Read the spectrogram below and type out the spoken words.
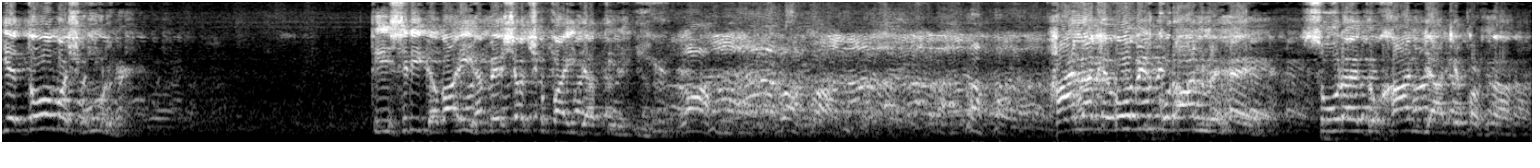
یہ دو مشہور ہیں۔ تیسری گواہی ہمیشہ چھپائی جاتی رہی ہے۔ حالانکہ وہ بھی قرآن میں ہے، سورہ دخان جا کے پڑھنا۔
